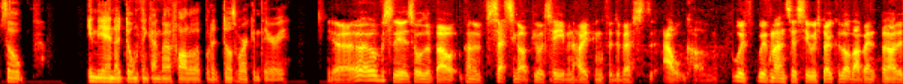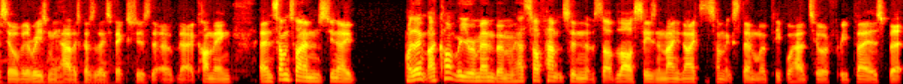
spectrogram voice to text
So in the end, I don't think I'm going to follow it, but it does work in theory. Yeah, obviously it's all about kind of setting up your team and hoping for the best outcome. With with Man City, we spoke a lot about ben, Bernardo Silva. The reason we have is because of those fixtures that are that are coming, and sometimes you know I don't. I can't really remember. we had Southampton at the start of last season, and Man United to some extent, where people had two or three players. But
